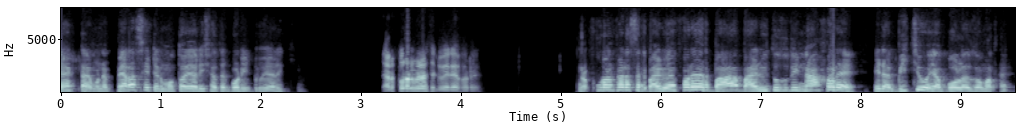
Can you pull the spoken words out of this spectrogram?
একটা মানে প্যারাসাইটের মতো এর সাথে বডি ঢুয়ে আর কি আর পুরান প্যারাসাইট বেরিয়ে পড়ে। পুরান প্যারাসাইট বাইরে হয়ে পড়ে বা বাইরে হইতে যদি না পারে এটা বিচি হইয়া বলে জমা থাকে।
